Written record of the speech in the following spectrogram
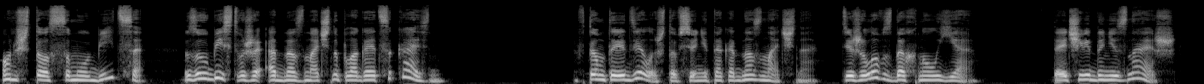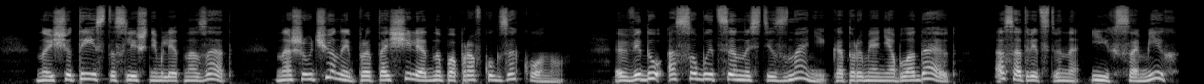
Он что, самоубийца? За убийство же однозначно полагается казнь. В том-то и дело, что все не так однозначно. Тяжело вздохнул я. Ты, очевидно, не знаешь, но еще триста с лишним лет назад наши ученые протащили одну поправку к закону. Ввиду особой ценности знаний, которыми они обладают, а, соответственно, и их самих,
